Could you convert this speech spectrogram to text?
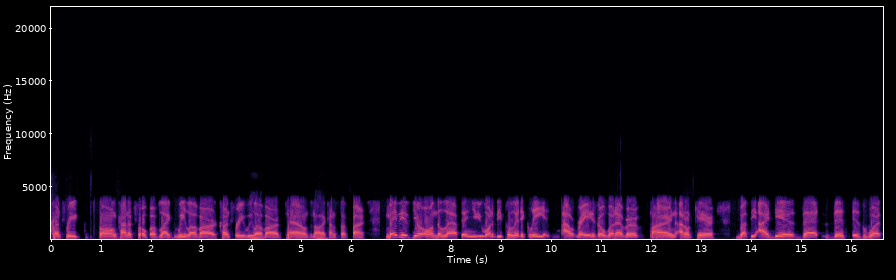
country song kind of trope of like we love our country, we love our towns, and all that kind of stuff. Fine. Maybe if you're on the left and you want to be politically outraged or whatever, fine. I don't care. But the idea that this is what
